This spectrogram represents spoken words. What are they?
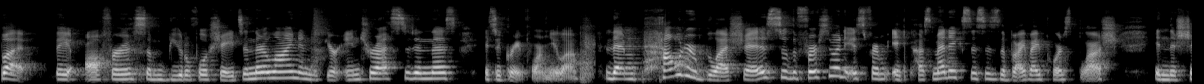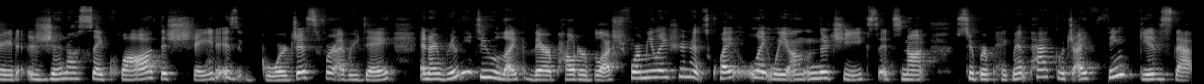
but they offer some beautiful shades in their line, and if you're interested in this, it's a great formula. Then powder blushes. So the first one is from IT Cosmetics. This is the Bye Bye Pores blush in the shade Je ne sais quoi. This shade is gorgeous for every day, and I really do like their powder blush formulation. It's quite lightweight on the cheeks. It's not super pigment packed, which I think gives that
